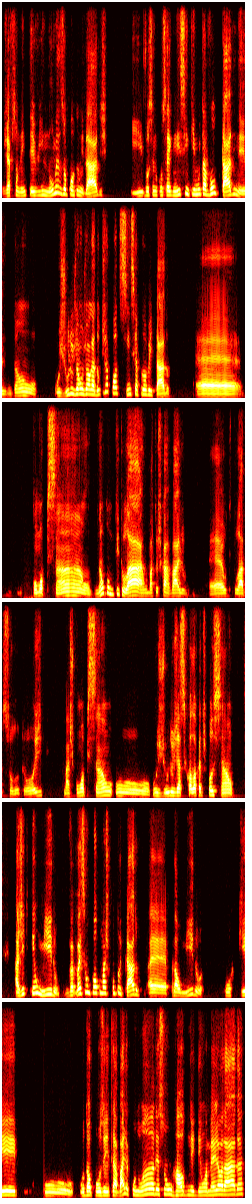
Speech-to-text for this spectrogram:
O Jefferson Nem teve inúmeras oportunidades e você não consegue nem sentir muita vontade nele. Então, o Júlio já é um jogador que já pode sim ser aproveitado é, como opção, não como titular. O Matheus Carvalho é o titular absoluto hoje, mas como opção, o, o Júlio já se coloca à disposição. A gente tem o Miro. Vai ser um pouco mais complicado é, para o Miro, porque o, o Dalpozo ele trabalha com o Anderson, o Haldney deu uma melhorada,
